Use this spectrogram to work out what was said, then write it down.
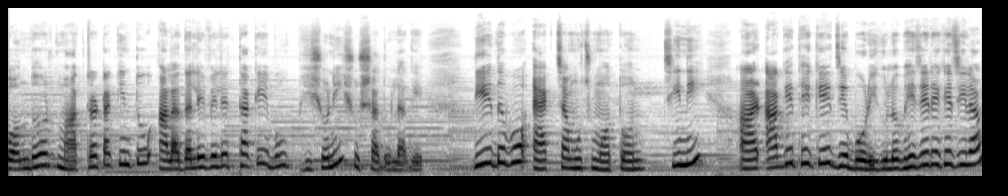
গন্ধর মাত্রাটা কিন্তু আলাদা লেভেলের থাকে এবং ভীষণই সুস্বাদু লাগে। দিয়ে দেবো এক চামচ মতন চিনি, আর আগে থেকে যে বড়িগুলো ভেজে রেখেছিলাম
